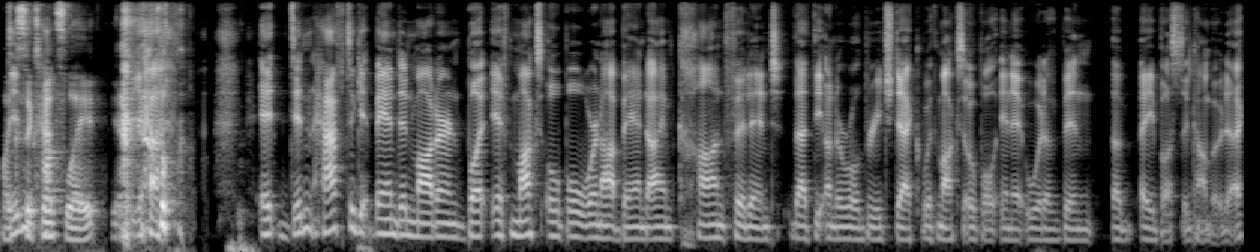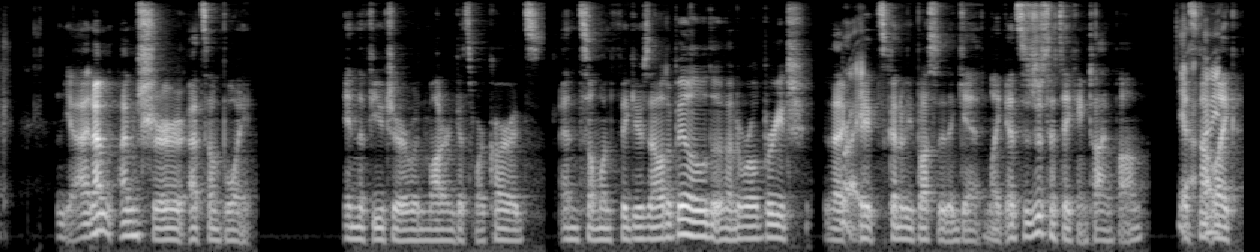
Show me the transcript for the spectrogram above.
like six months late. Yeah. yeah. it didn't have to get banned in Modern, but if Mox Opal were not banned, I'm confident that the Underworld Breach deck with Mox Opal in it would have been a, a busted combo deck. Yeah, and I'm I'm sure at some point in the future when modern gets more cards and someone figures out a build of underworld breach that right. it's going to be busted again. Like it's just a taking time bomb. Yeah, it's not I mean, like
